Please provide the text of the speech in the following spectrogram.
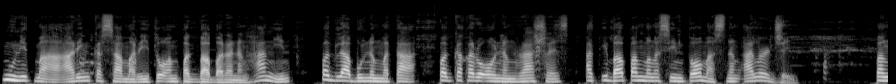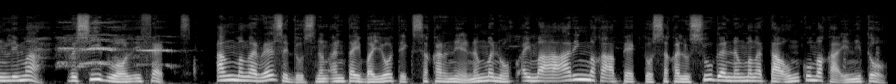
ngunit maaaring kasama rito ang pagbabara ng hangin, paglabo ng mata, pagkakaroon ng rashes, at iba pang mga sintomas ng allergy. Panglima, residual effects. Ang mga residues ng antibiotics sa karne ng manok ay maaaring makaapekto sa kalusugan ng mga taong kumakain nito.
